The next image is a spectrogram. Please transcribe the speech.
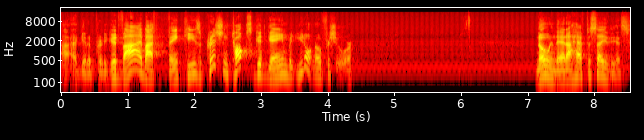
I get a pretty good vibe. I think he's a Christian, talks good game, but you don't know for sure. Knowing that, I have to say this.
